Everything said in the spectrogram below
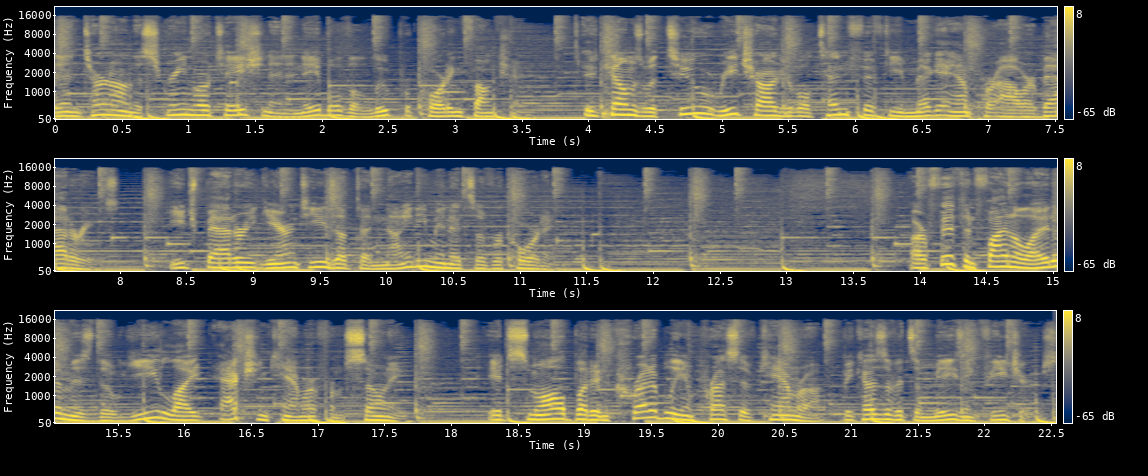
then turn on the screen rotation and enable the loop recording function. It comes with two rechargeable 1050 mAh batteries. Each battery guarantees up to 90 minutes of recording. Our fifth and final item is the YI Lite action camera from Sony. It's small but incredibly impressive camera because of its amazing features.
